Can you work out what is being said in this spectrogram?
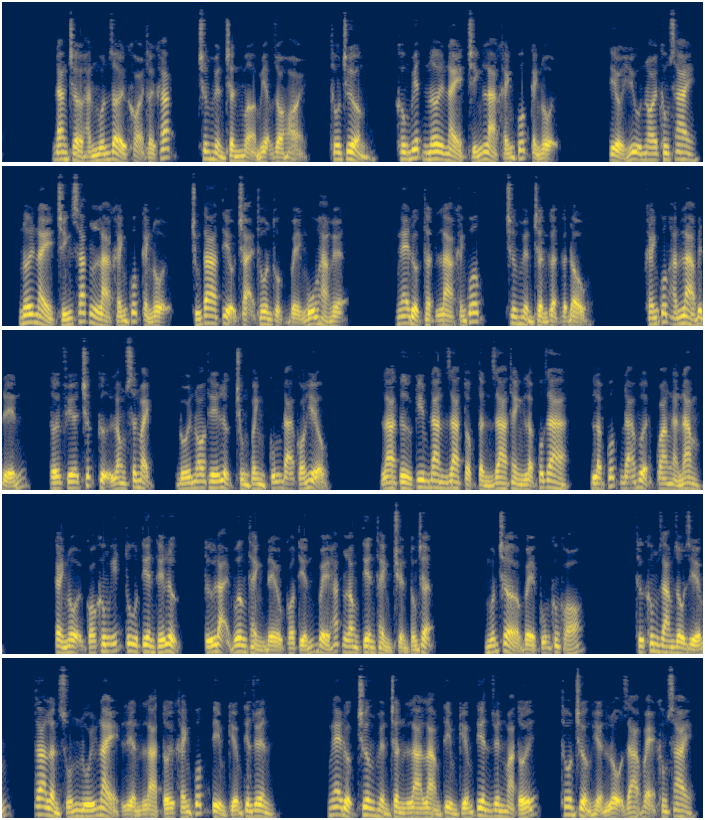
Đang chờ hắn muốn rời khỏi thời khắc, trương huyền trần mở miệng dò hỏi, thôn trưởng, không biết nơi này chính là khánh quốc cảnh nội? Tiểu hữu nói không sai, nơi này chính xác là khánh quốc cảnh nội, chúng ta tiểu trại thôn thuộc về ngũ hà huyện. Nghe được thật là khánh quốc, trương huyền trần gật gật đầu. Khánh quốc hắn là biết đến, tới phía trước cự long sân mạch, đối nó thế lực trung quanh cũng đã có hiểu là từ kim đan gia tộc tần gia thành lập quốc gia, lập quốc đã vượt qua ngàn năm. Cảnh nội có không ít tu tiên thế lực, tứ đại vương thành đều có tiến về hắc long tiên thành truyền tống trận. Muốn trở về cũng không khó. Thứ không dám dâu diếm ta lần xuống núi này liền là tới khánh quốc tìm kiếm tiên duyên. Nghe được trương huyền trần là làm tìm kiếm tiên duyên mà tới, thôn trưởng hiện lộ ra vẻ không sai.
